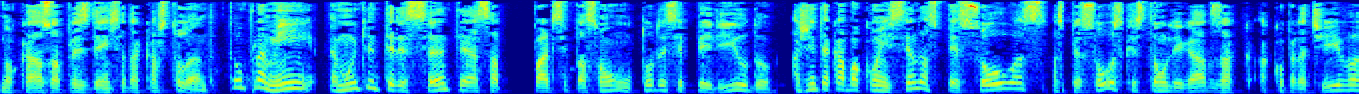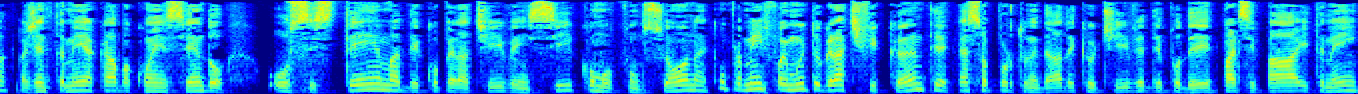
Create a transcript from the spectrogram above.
no caso a presidência da Castolanda. Então para mim é muito interessante essa participação todo esse período, a gente acaba conhecendo as pessoas, as pessoas que estão ligadas à, à cooperativa, a gente também acaba conhecendo o sistema de cooperativa em si, como funciona. Então, para mim foi muito gratificante essa oportunidade que eu tive de poder participar e também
